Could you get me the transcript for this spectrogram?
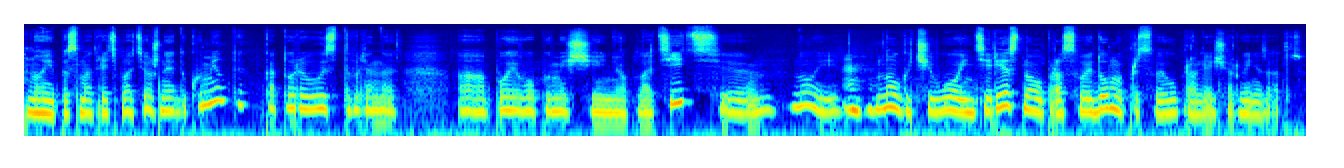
но и посмотреть платежные документы, которые выставлены а, по его помещению, оплатить, э, ну и угу. много чего интересного про свой дом и про свою управляющую организацию.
